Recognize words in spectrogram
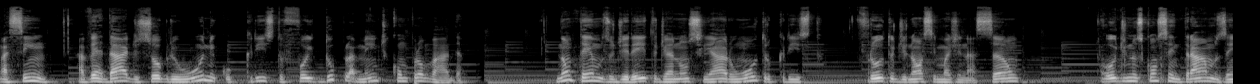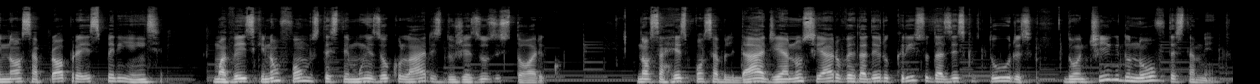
Assim, a verdade sobre o único Cristo foi duplamente comprovada. Não temos o direito de anunciar um outro Cristo, fruto de nossa imaginação ou de nos concentrarmos em nossa própria experiência, uma vez que não fomos testemunhas oculares do Jesus histórico. Nossa responsabilidade é anunciar o verdadeiro Cristo das Escrituras, do Antigo e do Novo Testamento.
